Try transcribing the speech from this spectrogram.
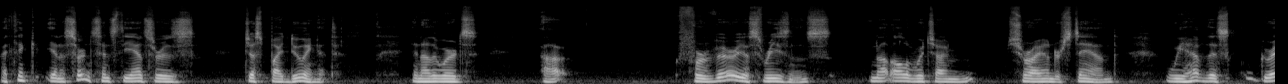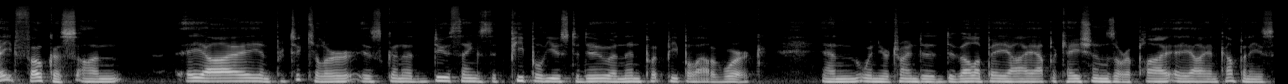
I think in a certain sense the answer is just by doing it. In other words, uh, for various reasons, not all of which I'm sure I understand, we have this great focus on AI in particular is going to do things that people used to do and then put people out of work. And when you're trying to develop AI applications or apply AI in companies,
